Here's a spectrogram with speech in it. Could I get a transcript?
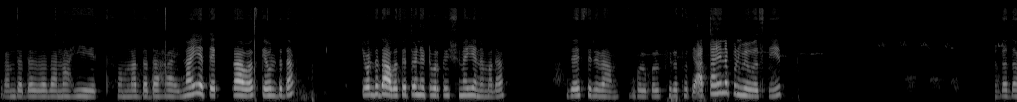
रामदादा दादा नाही येत. सोमनाथ दादा हाय. नाही येते का आवाज. केवल दादा केवल दादा आवाज येतोय? नेटवर्क इश्यू नाही आहे ना मला. जय श्रीराम. गोल गोल फिरत होते. आता आहे ना पण व्यवस्थित. दादा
